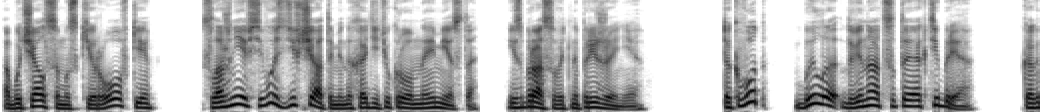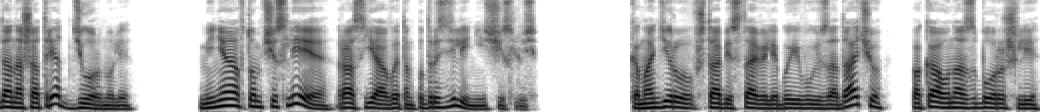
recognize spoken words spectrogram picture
обучался маскировке. Сложнее всего с девчатами находить укромное место и сбрасывать напряжение. Так вот, было 12 октября, когда наш отряд дернули. Меня в том числе, раз я в этом подразделении числюсь. Командиру в штабе ставили боевую задачу, пока у нас сборы шли,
